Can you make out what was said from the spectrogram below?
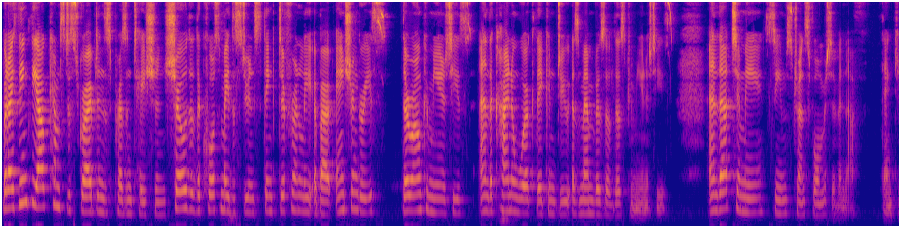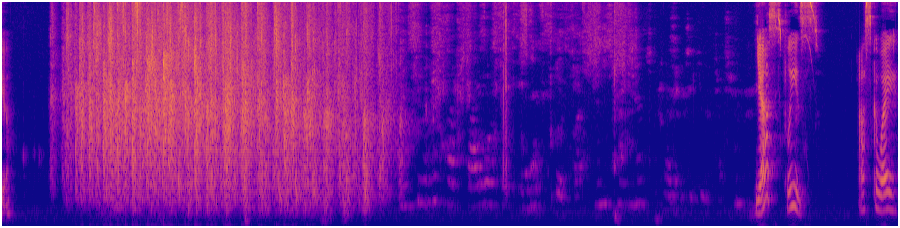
But I think the outcomes described in this presentation show that the course made the students think differently about ancient Greece, their own communities, and the kind of work they can do as members of those communities. And that to me seems transformative enough. Thank you. Yes, please. Ask away.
